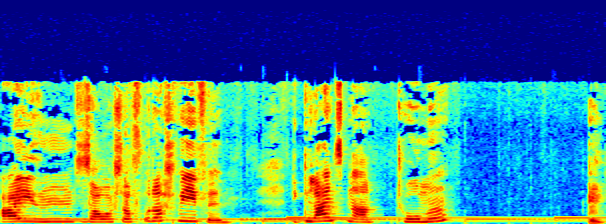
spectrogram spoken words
Eisen, Sauerstoff oder Schwefel. Die kleinsten Atome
